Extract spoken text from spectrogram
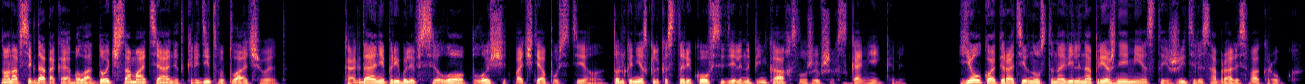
Но она всегда такая была, дочь сама тянет, кредит выплачивает. Когда они прибыли в село, площадь почти опустела. Только несколько стариков сидели на пеньках, служивших скамейками. Елку оперативно установили на прежнее место, и жители собрались вокруг.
